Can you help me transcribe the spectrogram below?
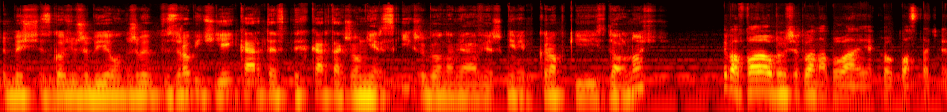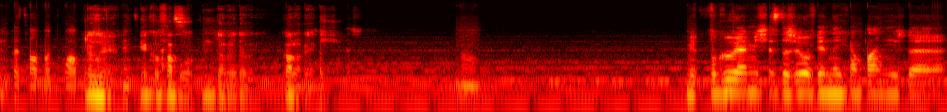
czy byś się zgodził, żeby ją, żeby zrobić jej kartę w tych kartach żołnierskich, żeby ona miała, wiesz, nie wiem, kropki i zdolność? Chyba wolałbym, żeby ona była jako postać NPC-owa. Rozumiem, jako fabuła. Dobra, dobra, kolor jakiś. W ogóle mi się zdarzyło w jednej kampanii, że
